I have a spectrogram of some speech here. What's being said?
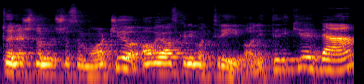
To je nešto što sam uočio. Ovaj Oscar imao tri voditeljke. Da.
